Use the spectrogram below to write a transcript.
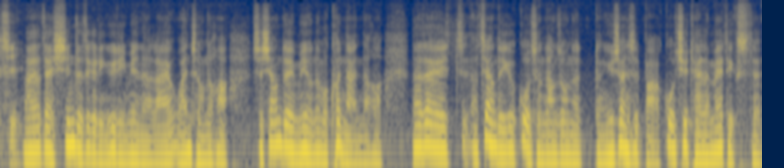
是那要在新的这个领域里面呢来完成的话，是相对没有那么困难的哈。那在这这样的一个过程当中呢，等于算是把过去 telematics 的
